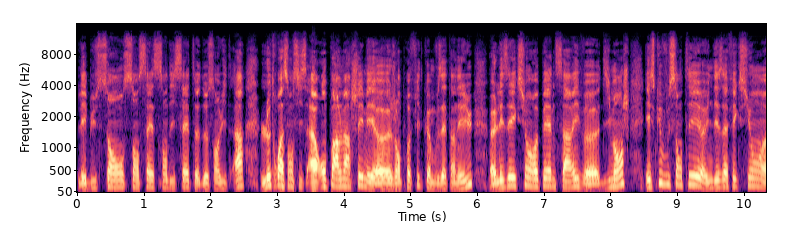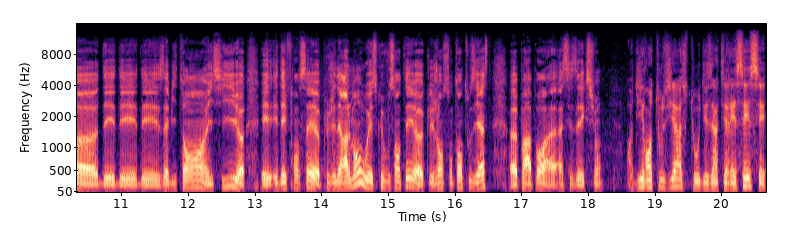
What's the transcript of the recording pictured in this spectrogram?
les bus 111, 116, 117, 208A, le 306. Alors on parle marché, mais euh, j'en profite comme vous êtes un élu. Les élections européennes, ça arrive euh, Est-ce que vous sentez euh, une désaffection euh, des, habitants euh, ici et, des Français plus généralement, ou est-ce que vous sentez que les gens sont enthousiastes par rapport à, à ces élections? Dire enthousiaste ou désintéressé, c'est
